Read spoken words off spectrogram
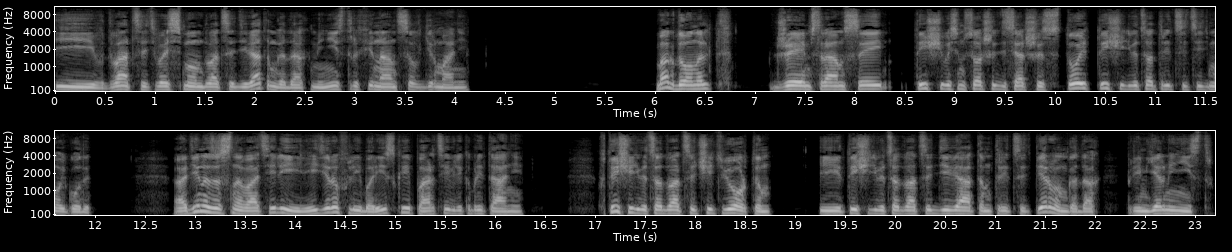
и в 28-29 годах министр финансов Германии. Макдональд, Джеймс Рамсей, 1866-1937 годы один из основателей и лидеров лейбористской партии Великобритании. В 1924 и 1929-31 годах премьер-министр.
